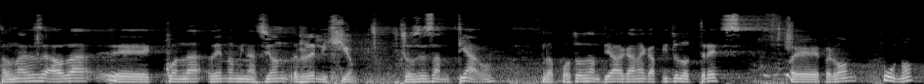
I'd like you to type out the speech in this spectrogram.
Algunas veces se habla eh, con la denominación religión. Entonces Santiago, el apóstol Santiago acá en el capítulo 3, eh, perdón, 1,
